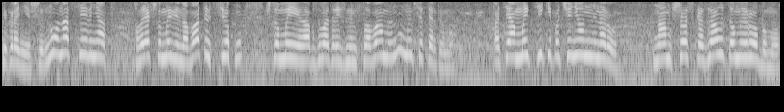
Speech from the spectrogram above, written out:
як раніше. Ну, нас все винят. Говорять, що ми винуваті в цьому, що ми обзивають різними словами. Ну, ми все терпимо. Хоча ми тільки подчинений народ. Нам що сказали, то ми робимо.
